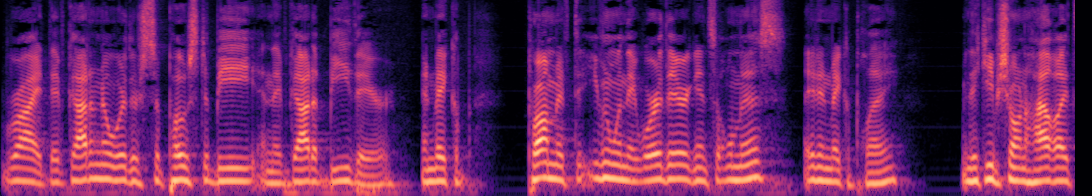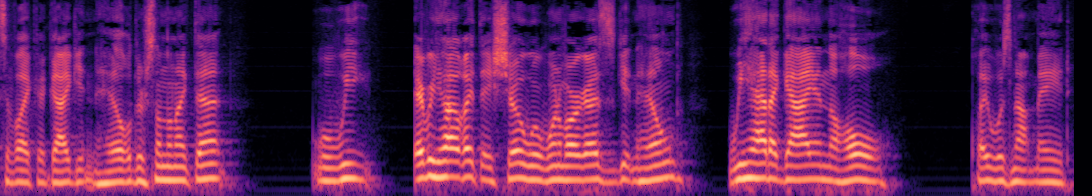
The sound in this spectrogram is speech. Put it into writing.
right. They've got to know where they're supposed to be, and they've got to be there and make a problem. If the, even when they were there against Ole Miss, they didn't make a play. I mean, they keep showing highlights of like a guy getting held or something like that. Well, we every highlight they show where one of our guys is getting held, we had a guy in the hole. Play was not made.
